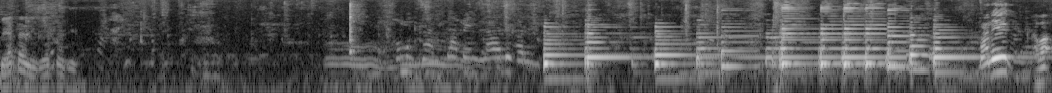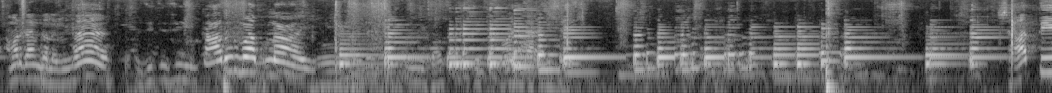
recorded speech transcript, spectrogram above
ব্যাটারি ব্যাটারি মানে আমার আমার গান গালো। হ্যাঁ। জিতেছি। কারুর মাপ নাই। সাথী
